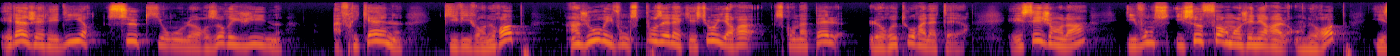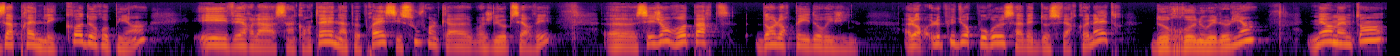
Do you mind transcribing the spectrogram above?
et là j'allais dire, ceux qui ont leurs origines africaines, qui vivent en Europe, un jour ils vont se poser la question, il y aura ce qu'on appelle le retour à la terre. Et ces gens-là, ils, vont, ils se forment en général en Europe, ils apprennent les codes européens, et vers la cinquantaine à peu près, c'est souvent le cas, moi je l'ai observé, euh, ces gens repartent dans leur pays d'origine. Alors le plus dur pour eux, ça va être de se faire connaître, de renouer le lien, mais en même temps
